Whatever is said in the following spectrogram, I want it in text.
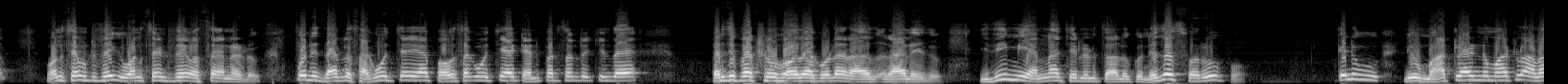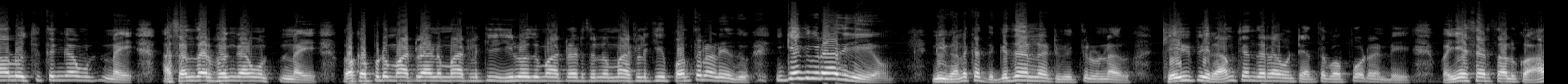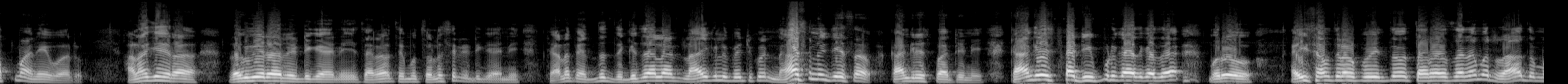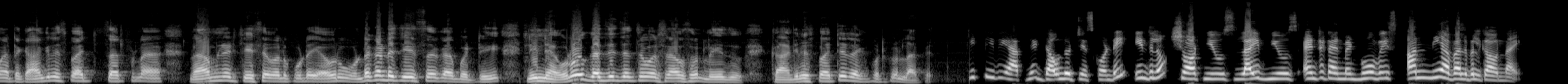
వన్ సెవెంటీ ఫైవ్కి వన్ సెవెంటీ ఫైవ్ వస్తాయన్నాడు పోనీ దాంట్లో సగం వచ్చాయా? పవర్ సగం వచ్చాయా? టెన్ పర్సెంట్ వచ్చిందా? ప్రతిపక్షం హోదా కూడా రా రాలేదు. ఇది మీ అన్నా చెల్లెలు తాలూకు నిజ స్వరూపం కానీ నువ్వు నువ్వు మాట్లాడిన మాటలు అనాలోచితంగా ఉంటున్నాయి అసందర్భంగా ఉంటున్నాయి. ఒకప్పుడు మాట్లాడిన మాటలకి ఈరోజు మాట్లాడుతున్న మాటలకి పొంతన లేదు. ఇంకెందుకు రాజకీయం? నీ వెనక దిగ్గజాలు లాంటి వ్యక్తులు ఉన్నారు. కేవీపీ రామచంద్రరావు అంటే ఎంత గొప్పోడండి. వైఎస్ఆర్ తాలూకు ఆత్మ అనేవారు. అలాగే రా రఘువీరారెడ్డి కానీ తర్వాత ఏమో తులసిరెడ్డి కానీ చాలా పెద్ద దిగ్గజాల నాయకులు పెట్టుకొని నాశనం చేశావు కాంగ్రెస్ పార్టీని. కాంగ్రెస్ పార్టీ ఇప్పుడు కాదు కదా మరో ఐదు సంవత్సరాలు పోయినతో తర్వాతనే మరి రాదు మాట. కాంగ్రెస్ పార్టీ తరఫున నామినేట్ చేసేవాళ్ళు కూడా ఎవరు ఉండకుండా చేస్తావు కాబట్టి నిన్ను ఎవరో గద్దెదించవలసిన అవసరం లేదు. కాంగ్రెస్ పార్టీ రెక్కపట్టుకొని లాపేది. హిట్ టీవీ యాప్ని డౌన్లోడ్ చేసుకోండి. ఇందులో short news live news entertainment movies అన్ని అవైలబుల్గా ఉన్నాయి.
